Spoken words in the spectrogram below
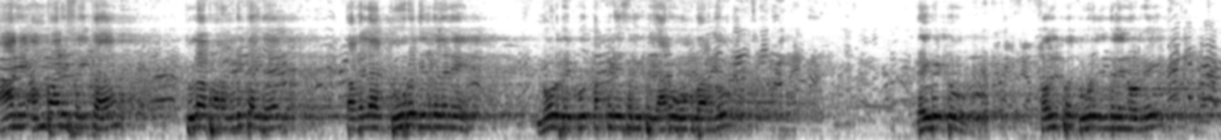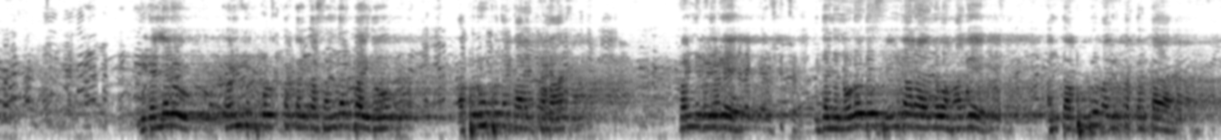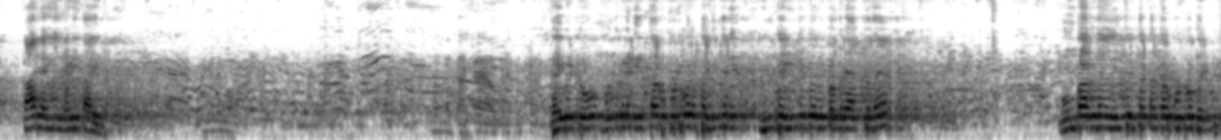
ಆನೆ ಅಂಬಾರಿ ಸಹಿತ ತುಲಾಭಾರ ನಡೀತಾ ಇದೆ. ತಾವೆಲ್ಲ ದೂರದಿಂದಲೇ ನೋಡಬೇಕು. ತಕ್ಕಡಿಯ ಸಮೀಪ ಯಾರೂ ಹೋಗಬಾರ್ದು. ದಯವಿಟ್ಟು ಸ್ವಲ್ಪ ದೂರದಿಂದಲೇ ನೋಡ್ರಿ. ಇದೆಲ್ಲರೂ ಕಣ್ತುಂಬಿಕೊಳ್ತಕ್ಕಂಥ ಸಂದರ್ಭ ಇದು. ಅಪರೂಪದ ಕಾರ್ಯಕ್ರಮ. ಕಣ್ಣುಗಳಿಗೆ ಇದನ್ನು ನೋಡೋದೇ ಶೃಂಗಾರ ಅನ್ನುವ ಹಾಗೆ ಅಂತ ಭವ್ಯವಾಗಿರ್ತಕ್ಕಂಥ ಕಾರ್ಯ ಇಲ್ಲಿ ನಡೀತಾ ಇದೆ. ದಯವಿಟ್ಟು ಮುಂದ್ಗಡೆ ನಿಂತವ್ರು ಕುತ್ಕೋರಪ್ಪ ಹಿಂದೆ ಹಿಂದೆ ಹಿಂದಿದ್ದವ್ರಿಗೆ ತೊಂದರೆ ಆಗ್ತದೆ. ಮುಂಭಾಗದಲ್ಲಿ ನಿಂತಿರ್ತಕ್ಕಂಥವ್ರು ಕುತ್ಕೋಬೇಕು.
